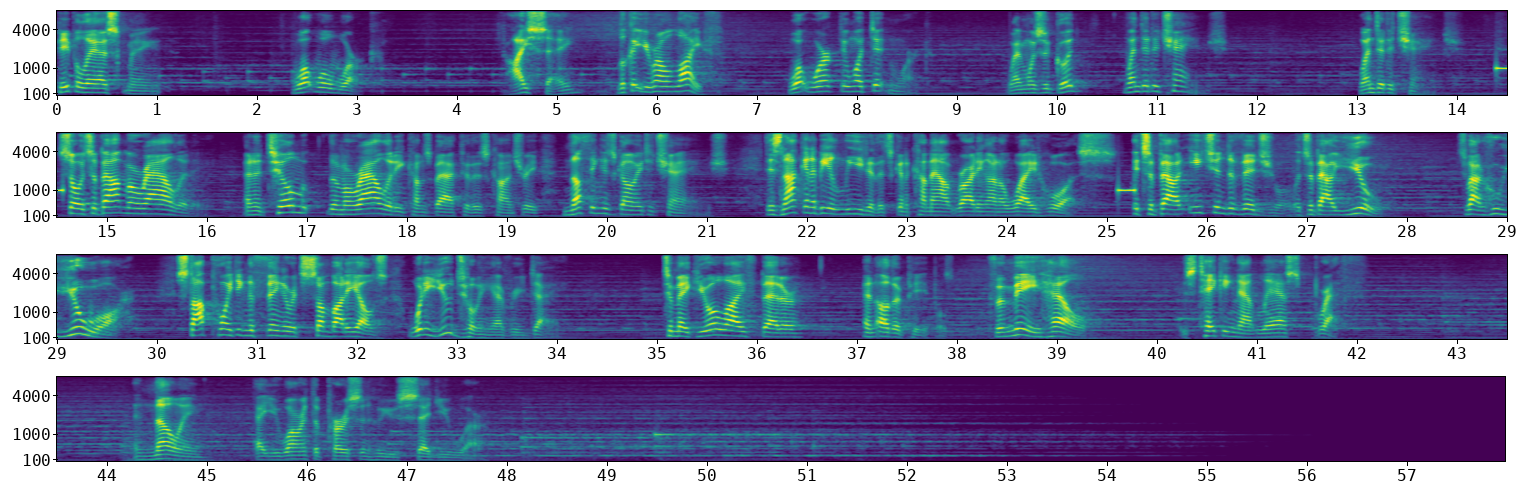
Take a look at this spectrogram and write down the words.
People ask me, what will work? I say, look at your own life. What worked and what didn't work? When was it good? When did it change? When did it change? So it's about morality. And until the morality comes back to this country, nothing is going to change. There's not going to be a leader that's going to come out riding on a white horse. It's about each individual. It's about you. It's about who you are. Stop pointing the finger at somebody else. What are you doing every day to make your life better and other people's? For me, hell is taking that last breath and knowing that you weren't the person who you said you were.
